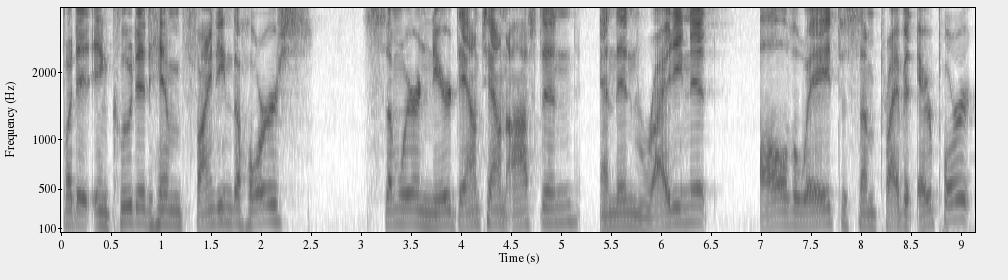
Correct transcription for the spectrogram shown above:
but it included him finding the horse somewhere near downtown austin and then riding it all the way to some private airport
